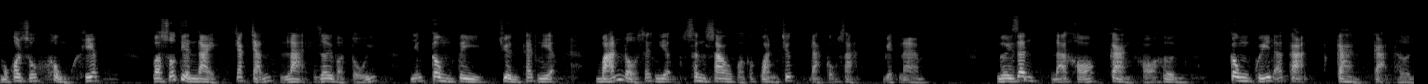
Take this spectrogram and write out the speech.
một con số khủng khiếp. Và số tiền này chắc chắn lại rơi vào túi những công ty chuyên xét nghiệm, bán đồ xét nghiệm sân sau của các quan chức Đảng Cộng sản Việt Nam. Người dân đã khó càng khó hơn, công quý đã cạn càng cạn hơn.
